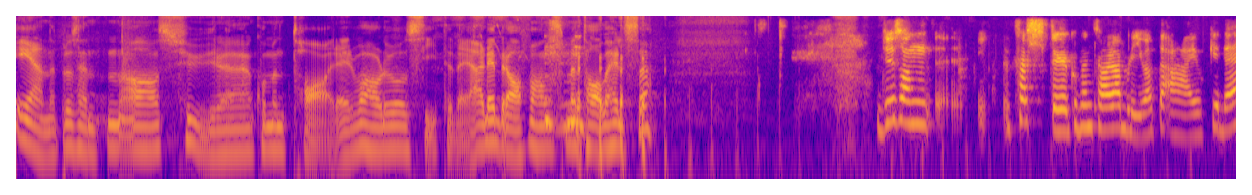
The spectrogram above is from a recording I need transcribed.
ene prosenten av sure kommentarer. Hva har du å si til det? Er det bra for hans mentale helse? Du, sånn, Første kommentar da blir jo at det er jo ikke det.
